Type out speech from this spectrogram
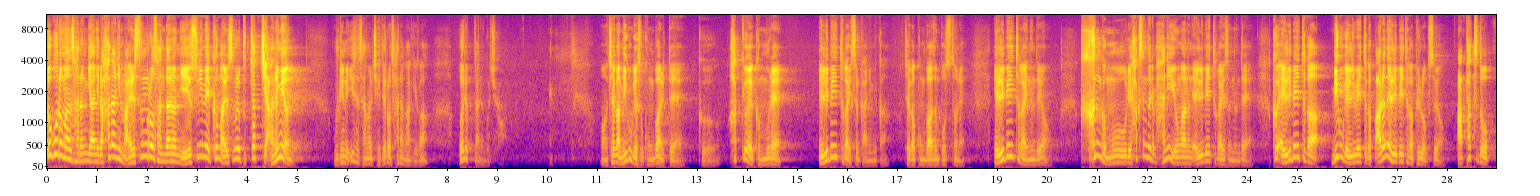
떡으로만 사는 게 아니라 하나님 말씀으로 산다는 예수님의 그 말씀을 붙잡지 않으면 우리는 이 세상을 제대로 살아가기가 어렵다는 거죠. 어, 제가 미국에서 공부할 때 그 학교의 건물에 엘리베이터가 있을 거 아닙니까? 제가 공부하던 보스턴에 엘리베이터가 있는데요. 큰 건물이 학생들이 많이 이용하는 엘리베이터가 있었는데 그 엘리베이터가 미국 엘리베이터가 빠른 엘리베이터가 별로 없어요. 아파트도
